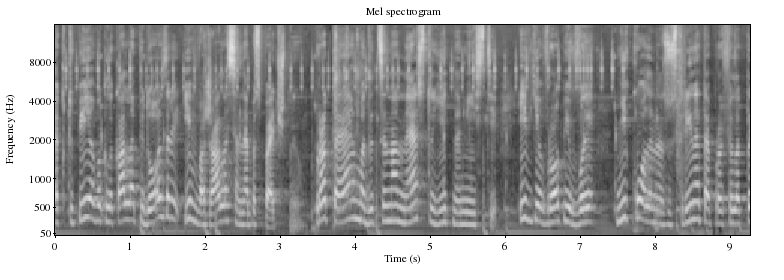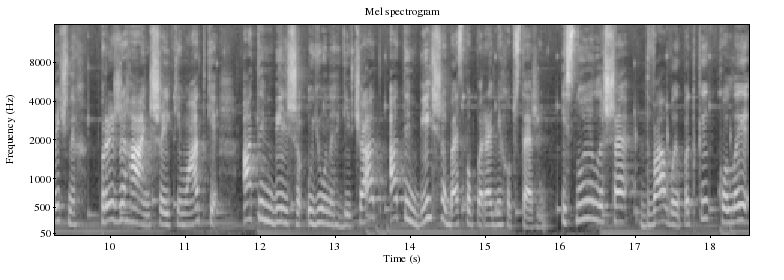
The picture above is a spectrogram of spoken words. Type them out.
Ектопія викликала підозри і вважалася небезпечною. Проте медицина не стоїть на місці, і в Європі ви ніколи не зустрінете профілактичних прижигань шийки матки, а тим більше у юних дівчат, а тим більше без попередніх обстежень. Існує лише два випадки, коли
